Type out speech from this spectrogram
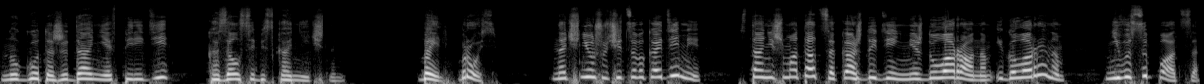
но год ожидания впереди казался бесконечным. «Бель, брось! Начнешь учиться в академии, станешь мотаться каждый день между Лораном и Галареном не высыпаться,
